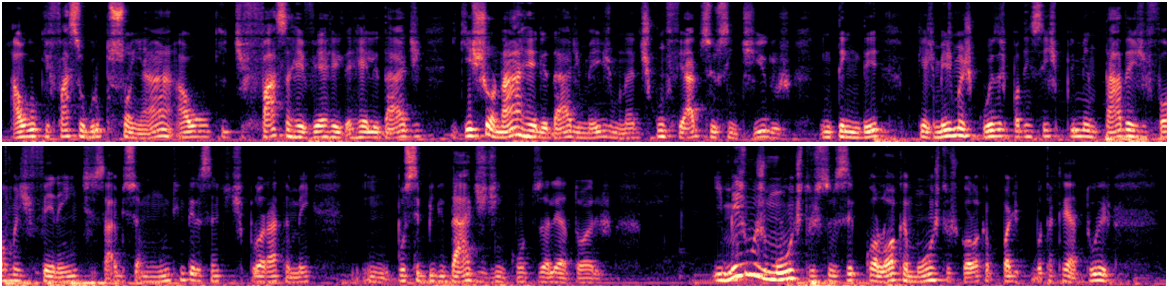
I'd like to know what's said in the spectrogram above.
algo que faça o grupo sonhar, algo que te faça rever a realidade e questionar a realidade mesmo, né? desconfiar dos seus sentidos, entender que as mesmas coisas podem ser experimentadas de formas diferentes, sabe? Isso é muito interessante de explorar também em possibilidades de encontros aleatórios. E mesmo os monstros, se você coloca monstros, coloca pode botar criaturas,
